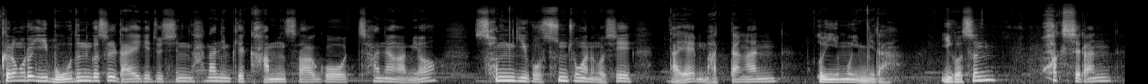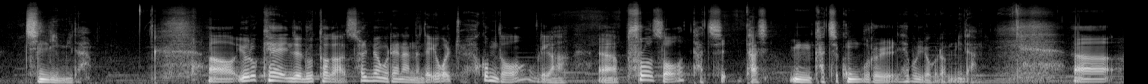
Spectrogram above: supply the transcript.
그러므로 이 모든 것을 나에게 주신 하나님께 감사하고 찬양하며 섬기고 순종하는 것이 나의 마땅한 의무입니다. 이것은 확실한 진리입니다. 어, 이렇게 이제 루터가 설명을 해놨는데 이걸 조금 더 우리가 어, 풀어서 다시, 다시 음, 같이 공부를 해보려고 합니다. 어,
